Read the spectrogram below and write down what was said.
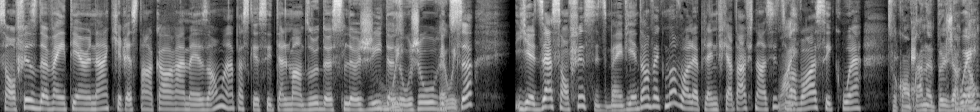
son fils de 21 ans qui reste encore à la maison, hein, parce que c'est tellement dur de se loger de nos jours et ben tout ça. Il a dit à son fils, il dit, ben viens donc avec moi voir le planificateur financier, tu vas voir c'est quoi. Tu vas comprendre un peu le jargon.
